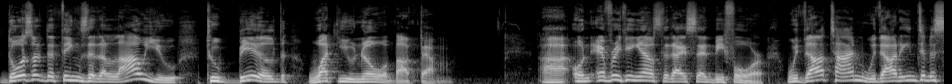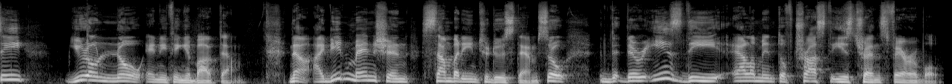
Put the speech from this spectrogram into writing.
those are the things that allow you to build what you know about them. Uh, on everything else that I said before, without time, without intimacy, you don't know anything about them. Now, I did mention somebody introduced them. So th- there is the element of trust is transferable.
